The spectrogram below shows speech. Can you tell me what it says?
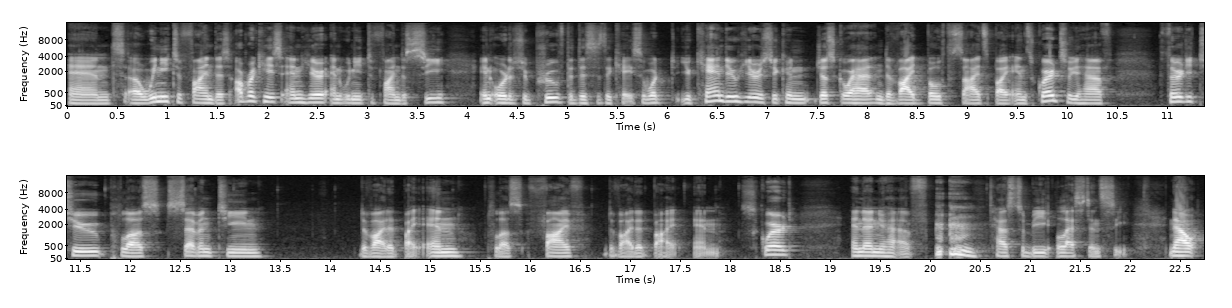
and uh, we need to find this uppercase n here and we need to find the c in order to prove that this is the case. So what you can do here is you can just go ahead and divide both sides by n squared. So you have 32 plus 17 divided by n plus 5 divided by n squared and then you have has to be less than C. Now,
